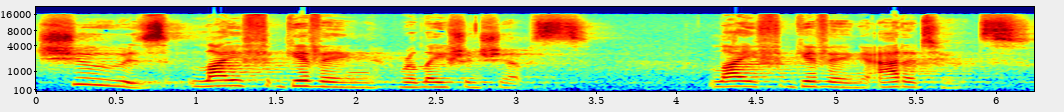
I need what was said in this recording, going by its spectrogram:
Choose life giving relationships, life giving attitudes.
